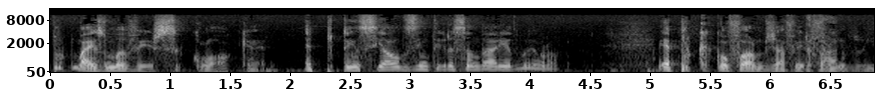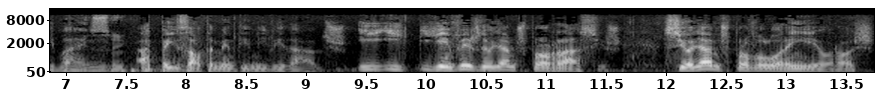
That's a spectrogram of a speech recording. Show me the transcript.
Porque, mais uma vez, se coloca a potencial desintegração da área do euro. É porque, conforme já foi referido, e bem, Sim. há países altamente endividados, e, e- e em vez de olharmos para os rácios, se olharmos para o valor em euros,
